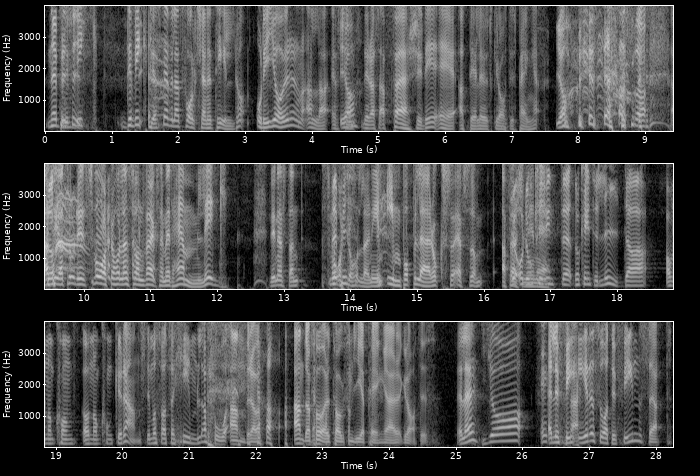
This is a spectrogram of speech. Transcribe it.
nej Det, precis. vikt, det viktigaste är väl att folk känner till dem. Och det gör ju redan alla eftersom Ja. deras affärsidé är att dela ut gratis pengar. Ja, precis. Alltså, Alltså jag tror det är svårt att hålla en sån verksamhet hemlig. Det är nästan svårt att hålla den impopulär också eftersom ja, och de affärsidén kan är... inte, de kan ju inte lida av någon, kon, av någon konkurrens. Det måste vara så himla få andra, andra företag som ger pengar gratis. Eller? Ja, exakt. Eller är det så att det finns ett,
